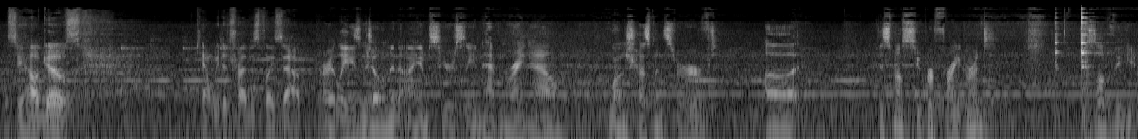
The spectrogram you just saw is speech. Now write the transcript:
we'll see how it goes. Can't wait to try this place out. All right, ladies and gentlemen, I am seriously in heaven right now. Lunch has been served. Uh, this smells super fragrant. I just love the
